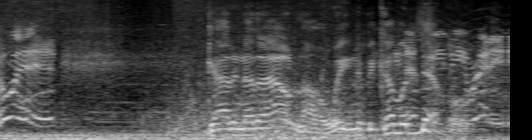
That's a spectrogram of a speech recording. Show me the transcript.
Go ahead. Got another outlaw waiting to become a SCV devil. ready.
